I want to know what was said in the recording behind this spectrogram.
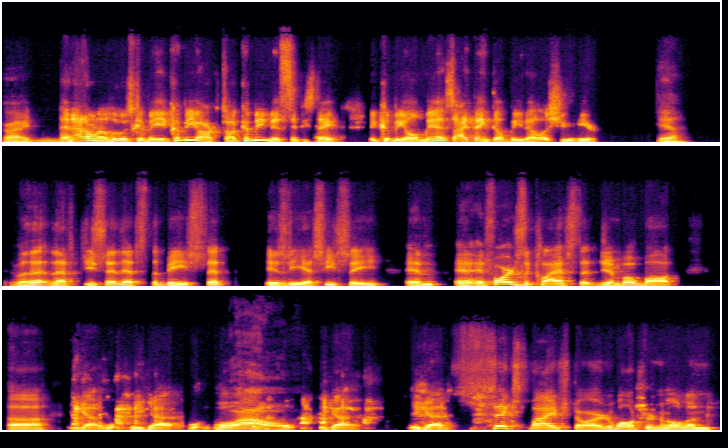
Right. That's, and I don't know who it's going to be. It could be Arkansas. It could be Mississippi State. Yeah. It could be Ole Miss. I think they'll beat LSU here. Yeah. Well, that, that's you said that's the beast that is the SEC. And, and as far as the class that Jimbo bought, uh, you got you got Walter, wow. You got you got six five stars. Walter Nolen,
